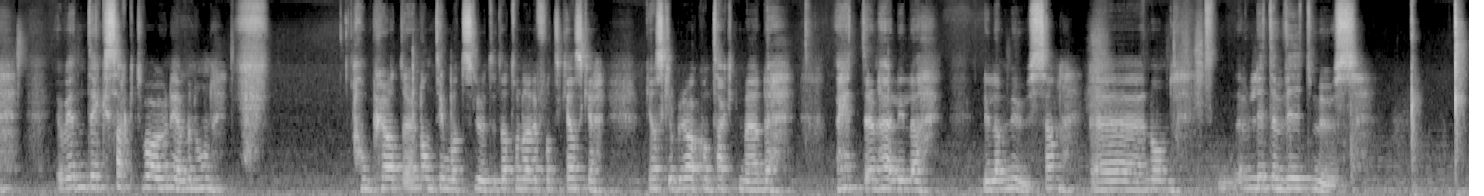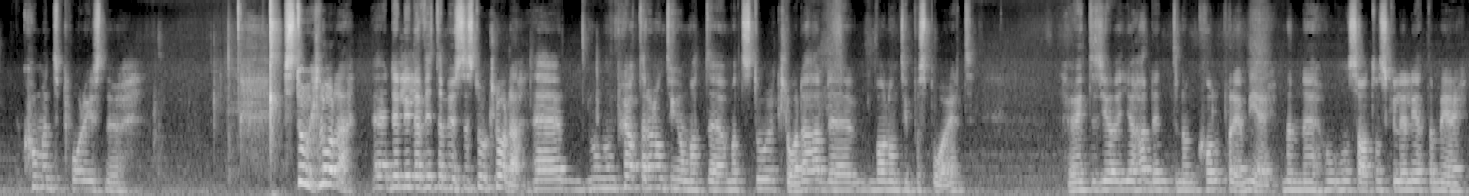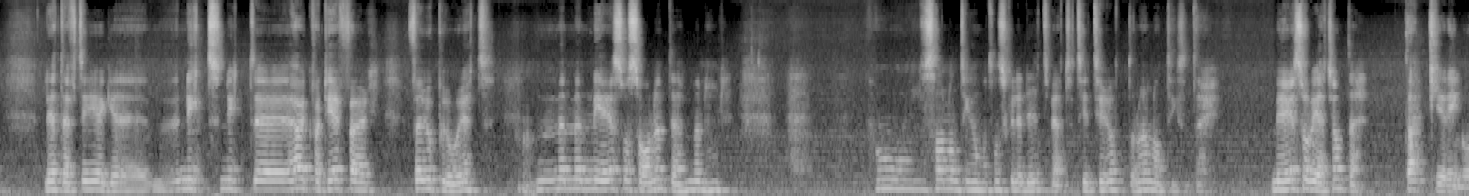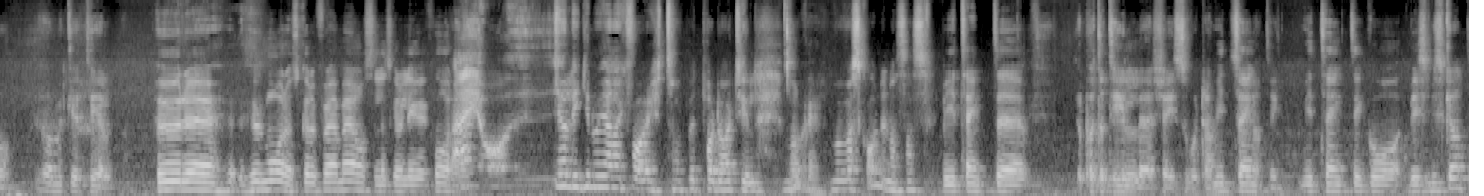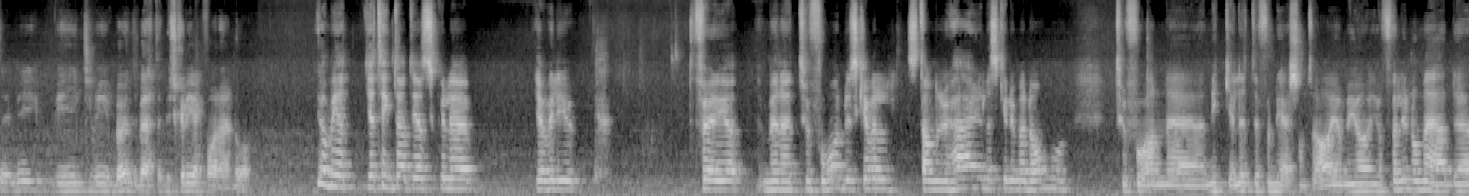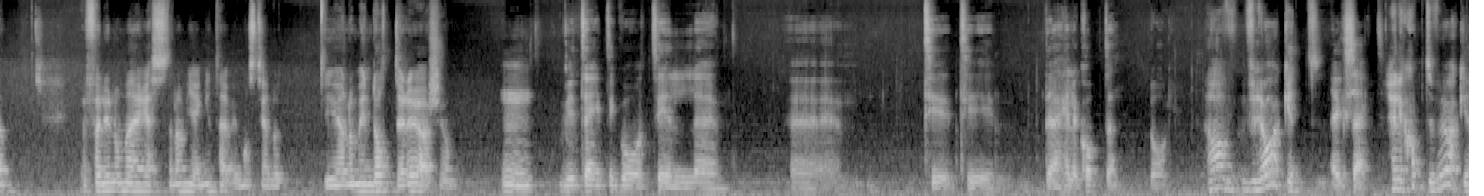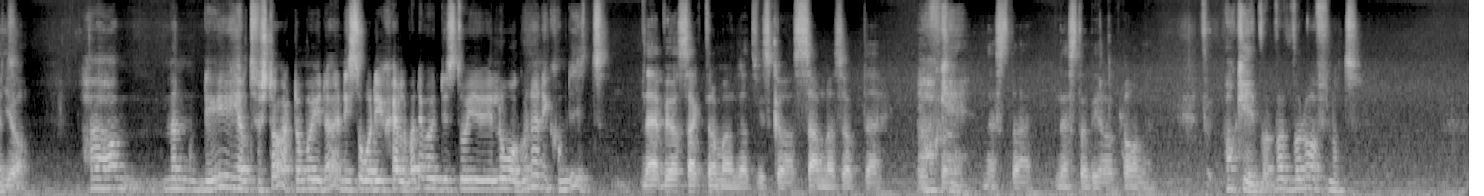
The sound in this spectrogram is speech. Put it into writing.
jag vet inte exakt var hon är, men hon... Hon pratade någonting mot slutet att hon hade fått ganska, ganska bra kontakt med... Vad hette den här lilla, lilla musen? Eh, någon liten vit mus. Kommer inte på det just nu. Storklåda! Eh, den lilla vita musen Storklåda. Eh, hon, pratade någonting om att, eh, om att Storklåda hade, var någonting på spåret. Jag, inte, jag, jag hade inte någon koll på det mer, men hon, hon sa att hon skulle leta mer leta efter eget, nytt, nytt eh, högkvarter för, för upproret. Men, men mer än så sa hon inte. Men hon, hon sa någonting om att hon skulle dit, vet du, till, till råttorna eller någonting sånt där. Mer än så vet jag inte. Tack Ringo. Det var mycket till hjälp. Hur, eh, hur mår du? Ska du följa med oss eller ska du ligga kvar här? Nej, jag, jag ligger nog gärna kvar ta ett par dagar till. Men, Okej. men var ska ni någonstans? Vi tänkte, Jag puttar till eh, Tjej så fort han vi, säger tänk, någonting. vi tänkte gå... Vi, vi ska inte... Vi, vi, vi behöver inte berätta. Vi ska ligga kvar här ändå. Ja, men jag, jag tänkte att jag skulle... Jag vill ju... För jag menar, Truffaut, du ska väl... Stannar du här eller ska du med dem? Och Truffaut han eh, nickar lite fundersamt. Ja, ja, men jag, jag följer nog med... Eh, jag följer nog med resten av gänget här. Vi måste ju ändå... Det är ju ändå min dotter det rör sig om. Mm, vi tänkte gå till, eh, eh, till, till där helikoptern låg. Ja, vraket. Exakt. Helikoptervraket. Ja. Ja, men det är ju helt förstört. De var ju där. Ni såg det ju själva. Det, var, det stod ju i lågor när ni kom dit. Nej, vi har sagt till de andra att vi ska samlas upp där inför Okej. nästa, nästa del av planen. Okej, vad, vad, vadå för något?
